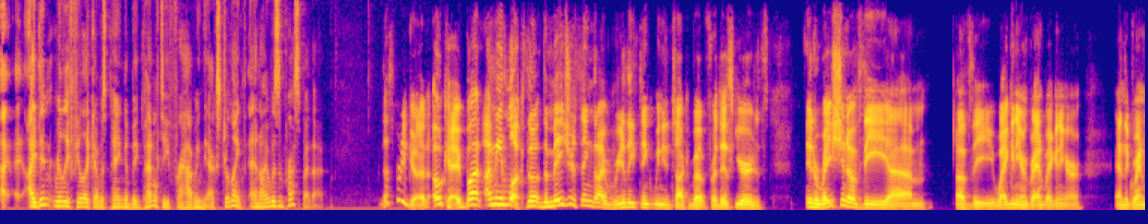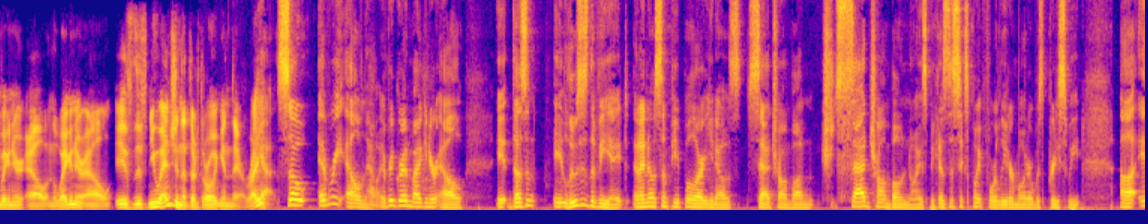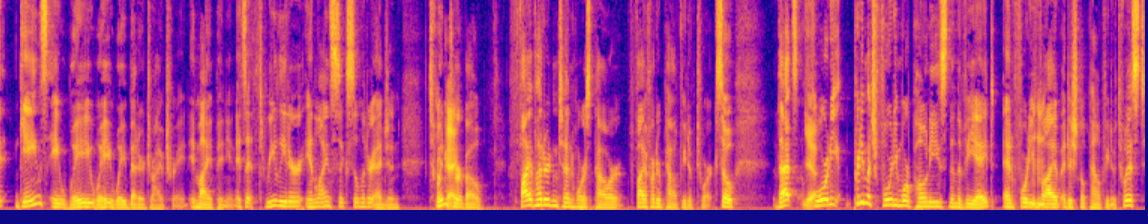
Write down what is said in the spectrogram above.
I, I didn't really feel like I was paying a big penalty for having the extra length, and I was impressed by that. That's pretty good. Okay, but I mean, look, the the major thing that I really think we need to talk about for this year's iteration of the um, of the Wagoneer and Grand Wagoneer and the Grand Wagoneer L and the Wagoneer L is this new engine that they're throwing in there, right? Yeah. So every L now, every Grand Wagoneer L, it doesn't it loses the V8, and I know some people are you know sad trombone tr- sad trombone noise because the 6.4 liter motor was pretty sweet. Uh, it gains a way way way better drivetrain in my opinion. It's a three liter inline six cylinder engine, twin Okay. turbo, 510 horsepower, 500 pound feet of torque. So. That's Yeah. 40, pretty much 40 more ponies than the V8 and 45 additional pound feet of twist.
